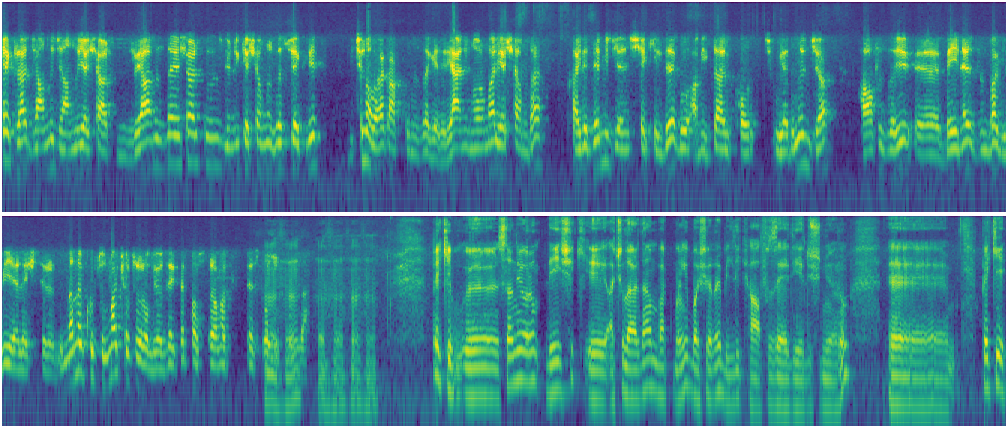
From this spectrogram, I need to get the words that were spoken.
tekrar canlı canlı yaşarsınız. Rüyanızda yaşarsınız, günlük yaşamınızda sürekli bütün olarak aklınıza gelir. Yani normal yaşamda kaydedemeyeceğiniz şekilde bu amigdal kortex uyarılınca hafızayı e, beyne zımba gibi yerleştirir. Bundan da kurtulmak çok zor oluyor. Özellikle posttraumatik stres bozukluğunda. Peki e, sanıyorum değişik e, açılardan bakmayı başarabildik hafızaya diye düşünüyorum. E, peki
